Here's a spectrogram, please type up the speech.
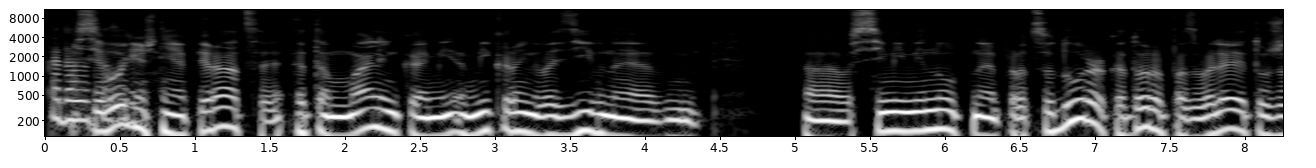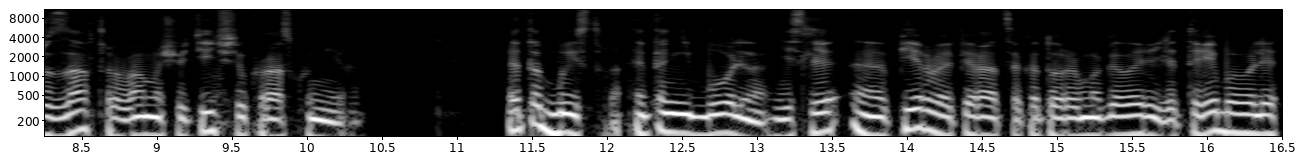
Когда Сегодняшняя операция – это маленькая микроинвазивная а, семиминутная процедура, которая позволяет уже завтра вам ощутить всю краску мира. Это быстро, это не больно. Если э, первая операция, о которой мы говорили, требовали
